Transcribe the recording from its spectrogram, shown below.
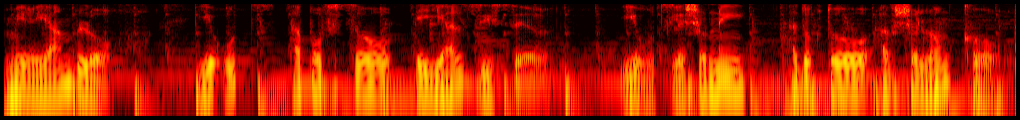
מרים בלוך. ייעוץ הפרופסור אייל זיסר. ייעוץ לשוני הדוקטור אבשלום קור.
